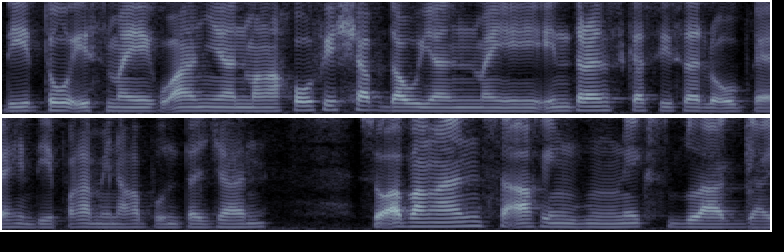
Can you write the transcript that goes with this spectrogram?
Dito is may kuan yan, mga coffee shop daw yan. May entrance kasi sa loob kaya hindi pa kami nakapunta dyan. So abangan sa aking next vlog guys.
